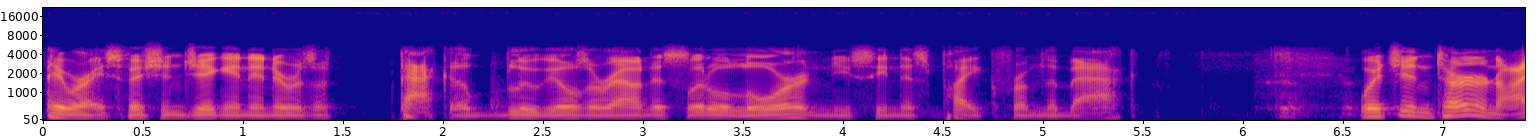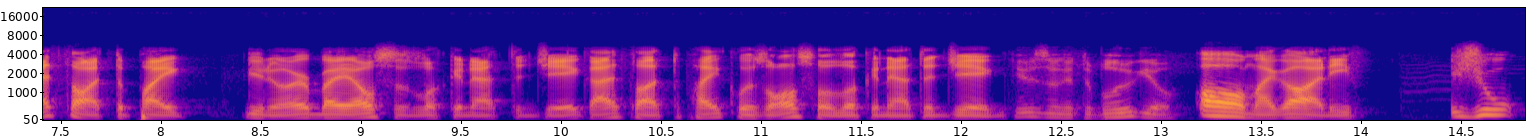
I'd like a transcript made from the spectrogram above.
they were ice fishing, jigging, and there was a pack of bluegills around this little lure, and you seen this pike from the back. Which in turn, I thought the pike. You know, everybody else is looking at the jig. I thought the pike was also looking at the jig. He was looking at the bluegill. Oh my god, he zoop,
